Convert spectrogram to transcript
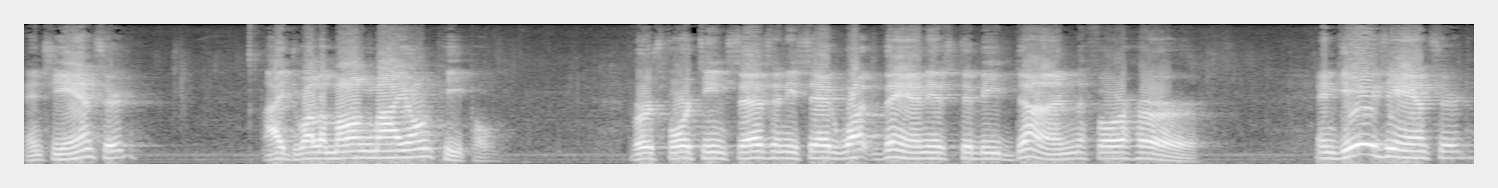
And she answered, I dwell among my own people. Verse 14 says, And he said, What then is to be done for her? And Gehazi answered,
